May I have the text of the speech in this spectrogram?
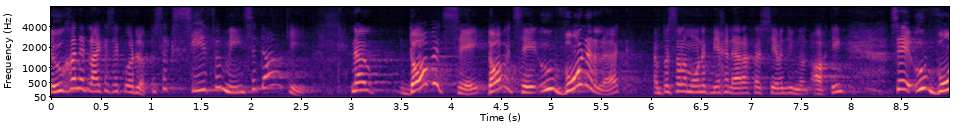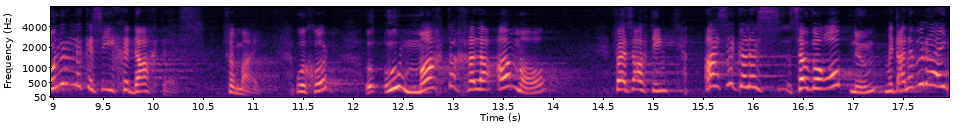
Nou hoe gaan dit lyk as ek oorloop? As ek sê vir mense dankie. Nou Dawid sê, Dawid sê, hoe wonderlik in Psalm 139 vers 17 en 18 sê hoe wonderlik is u gedagtes vir my. O God, hoe, hoe magtig hulle almal vers 18 as ek hulle sou wou opnoem, met ander woorde hy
